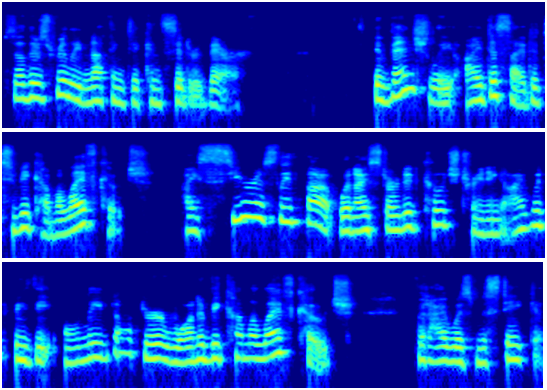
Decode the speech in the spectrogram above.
So there's really nothing to consider there. Eventually, I decided to become a life coach. I seriously thought when I started coach training, I would be the only doctor want to become a life coach, but I was mistaken.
